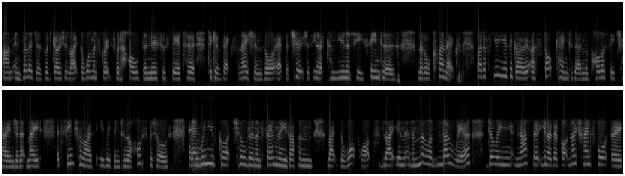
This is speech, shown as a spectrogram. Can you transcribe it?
um, in villages, would go to like the women's groups would hold the nurses there to, to give vaccinations or at the churches, you know, at community centres, little clinics. But a few years ago, a stop came to that and a policy change and it made, it centralised everything to the hospitals. And when you've got children and families up in like the Wop Like in, in the middle of nowhere, doing nothing. You know, they've got no transport. They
